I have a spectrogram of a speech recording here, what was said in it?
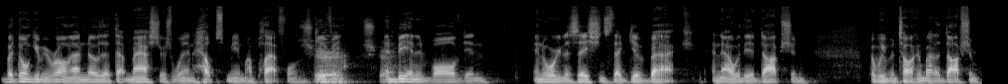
but don't get me wrong, I know that that Masters win helps me in my platform Sure, giving sure. and being involved in in organizations that give back. And now with the adoption that we've been talking about, adoption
